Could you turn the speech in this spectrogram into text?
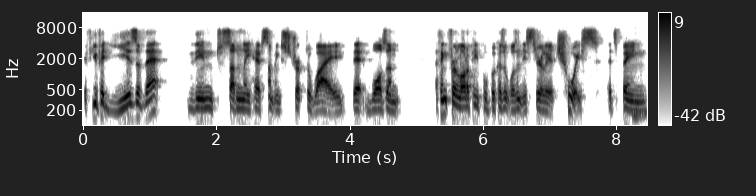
if you've had years of that then to suddenly have something stripped away that wasn't i think for a lot of people because it wasn't necessarily a choice it's been mm.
